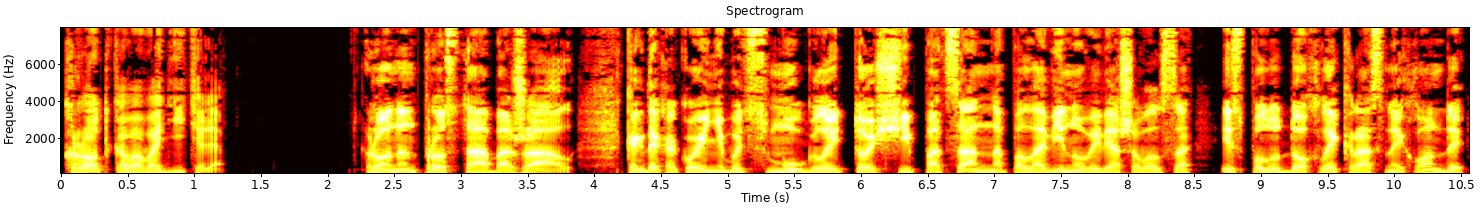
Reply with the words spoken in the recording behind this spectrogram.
кроткого водителя. Ронан просто обожал, когда какой-нибудь смуглый, тощий пацан наполовину вывешивался из полудохлой красной Хонды,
